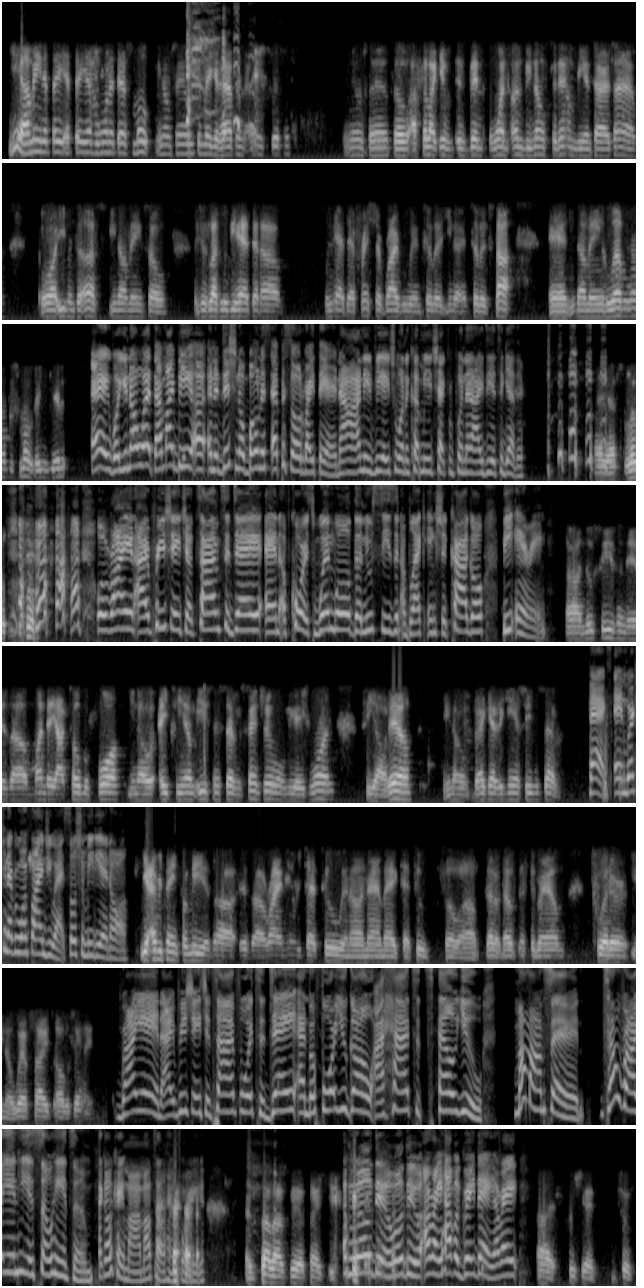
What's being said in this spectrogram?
Yeah, I mean, if they if they ever wanted that smoke, you know what I'm saying, we can make it happen. I ain't tripping. You know what I'm saying? So I feel like it, it's been one unbeknownst to them the entire time, or even to us. You know what I mean? So it's just luckily we had that uh we had that friendship rivalry until it you know until it stopped. And you know what I mean? Whoever wants to smoke, they can get it. Hey, well, you know what? That might be uh an additional bonus episode right there. Now I need VH1 to cut me a check for putting that idea together. Hey, absolutely. well, Ryan, I appreciate your time today. And of course, when will the new season of Black Ink Chicago be airing? Uh, new season is uh, Monday, October 4th, you know, 8 p.m. Eastern, 7 Central on VH1. See y'all there. You know, back at it again, season 7. Facts. And where can everyone find you at? Social media and all. Yeah, everything for me is uh is uh, Ryan Henry Tattoo and uh Mag Tattoo. So uh, that that was Instagram, Twitter, you know, websites, all the same. Ryan, I appreciate your time for today. And before you go, I had to tell you, my mom said, tell Ryan he is so handsome. Like, okay, mom, I'll tell him for you. That's all I said. Thank you. we'll do. We'll do. All right. Have a great day. All right. All right. Appreciate it. You too.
